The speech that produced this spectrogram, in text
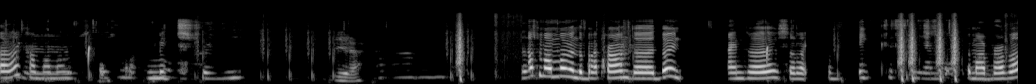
I like how my mom's midstream. Yeah. That's my mom in the background. Uh, don't find her. So like, a big kiss to my brother.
